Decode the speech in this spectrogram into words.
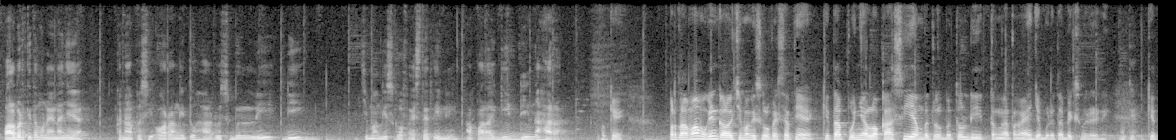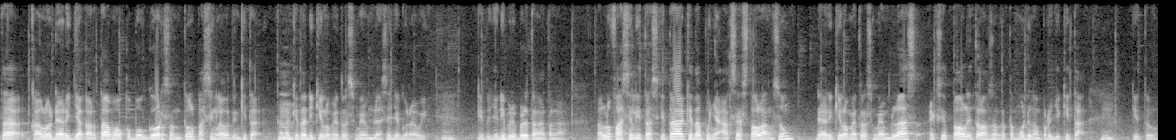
Pak Albert kita mau nanya-nanya ya. Kenapa sih orang itu harus beli di Cimanggis Golf Estate ini, apalagi di Nahara? Oke, Pertama mungkin kalau Cimanggis Golf Estate-nya ya, kita punya lokasi yang betul-betul di tengah-tengahnya Jabodetabek sebenarnya nih. Oke. Kita kalau dari Jakarta mau ke Bogor, Sentul pasti ngelewatin kita. Karena Hmm. kita di kilometer 19-nya Jagorawi. Gitu. Jadi benar-benar tengah-tengah. Lalu fasilitas kita, kita punya akses tol langsung dari kilometer 19, exit tol itu langsung ketemu dengan proyek kita. Hmm. Gitu.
